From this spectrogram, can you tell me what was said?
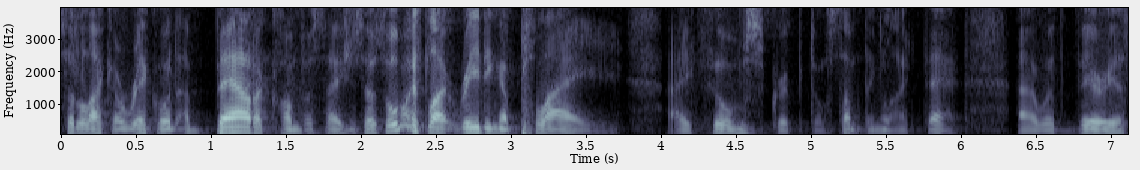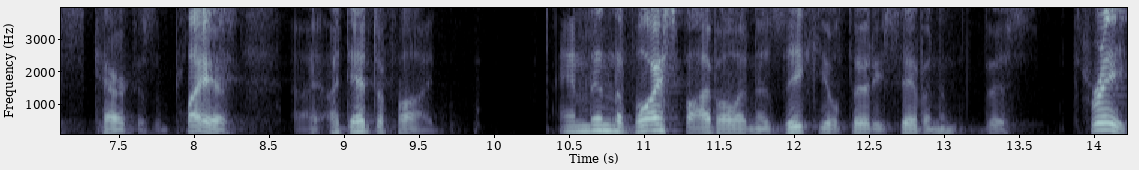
sort of like a record about a conversation. So it's almost like reading a play, a film script, or something like that, uh, with various characters and players uh, identified. And in the Voice Bible in Ezekiel 37 and verse 3,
